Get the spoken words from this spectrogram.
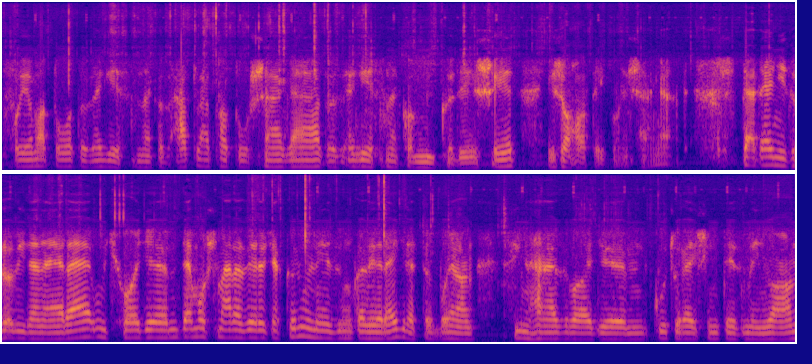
folyamatot, az egésznek az átláthatóságát, az egésznek a működését és a hatékonyságát. Tehát ennyit röviden erre, úgyhogy, de most már azért, hogyha körülnézünk, azért egyre több olyan színház vagy kulturális intézmény van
